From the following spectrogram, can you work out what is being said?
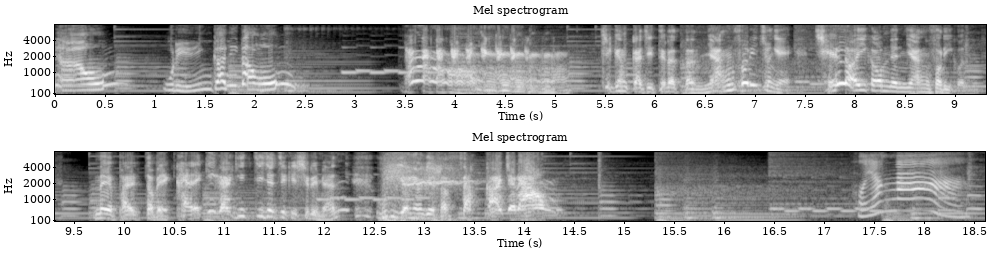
야옹 우리 인간이다옹 지금까지 들었던 양소리 중에 제일 어이가 없는 양소리군. 내 발톱에 갈기갈기 찢어지기 싫으면 우리 영역에서 싹 꺼져라. 고양아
